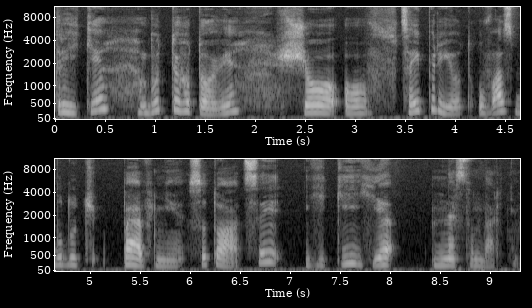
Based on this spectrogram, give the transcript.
Трійки, будьте готові, що в цей період у вас будуть певні ситуації, які є нестандартні,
